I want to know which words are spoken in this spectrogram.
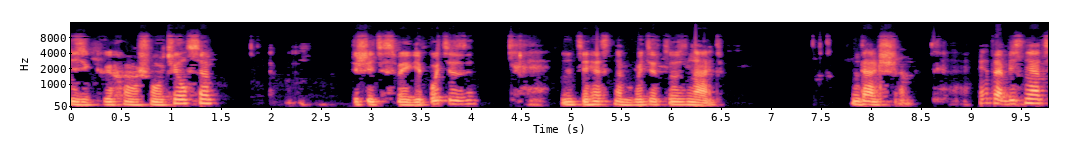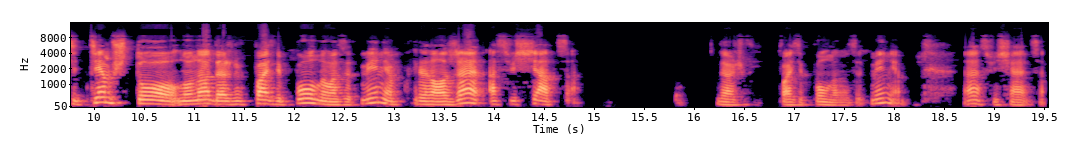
физике хорошо учился, пишите свои гипотезы. Интересно будет узнать. Дальше. Это объясняется тем, что Луна даже в фазе полного затмения продолжает освещаться. Даже в фазе полного затмения да, освещается.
